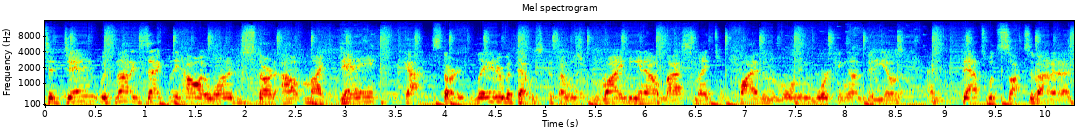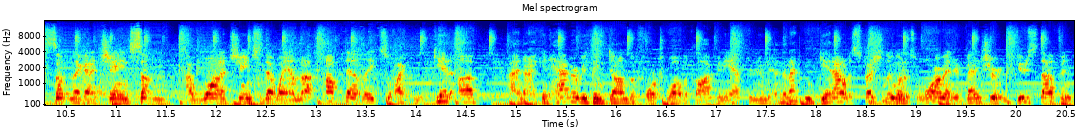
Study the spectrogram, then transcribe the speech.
today was not exactly how I wanted to start out my day. It got started later, but that was because I was grinding it out last night till 5 in the morning working on videos. And that's what sucks about it. It's something I gotta change, something I want to change so that way I'm not up that late so I can get up and I can have everything done before 12 o'clock in the afternoon and then I can get out, especially when it's warm and adventure and do stuff and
